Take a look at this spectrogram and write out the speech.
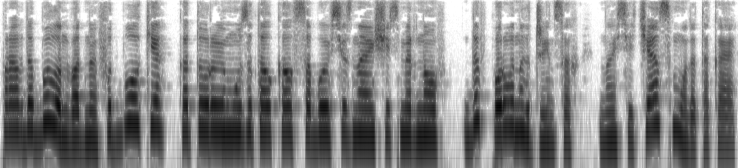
Правда, был он в одной футболке, которую ему затолкал с собой всезнающий Смирнов, да в порванных джинсах. Но сейчас мода такая,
